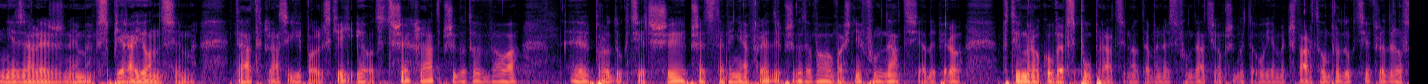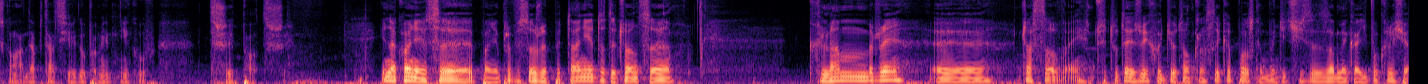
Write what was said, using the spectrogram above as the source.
niezależnym, wspierającym Teatr Klasyki Polskiej i od trzech lat przygotowywała E, produkcję. Trzy przedstawienia Fredy przygotowała właśnie fundacja. Dopiero w tym roku we współpracy notabene z fundacją przygotowujemy czwartą produkcję fredrowską, adaptację jego pamiętników trzy po trzy. I na koniec, e, panie profesorze, pytanie dotyczące klamry, e, czasowej. Czy tutaj, jeżeli chodzi o tą klasykę polską, będziecie się zamykać w okresie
